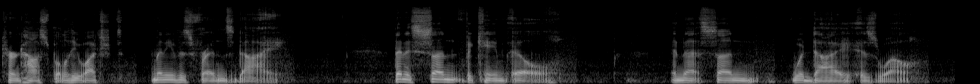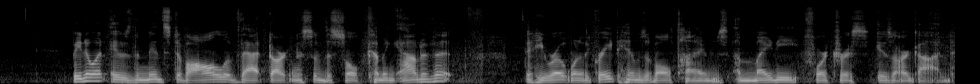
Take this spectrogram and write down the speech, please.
turned hospital, he watched many of his friends die. Then his son became ill, and that son would die as well. But you know what? It was the midst of all of that darkness of the soul coming out of it that he wrote one of the great hymns of all times A Mighty Fortress is Our God.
